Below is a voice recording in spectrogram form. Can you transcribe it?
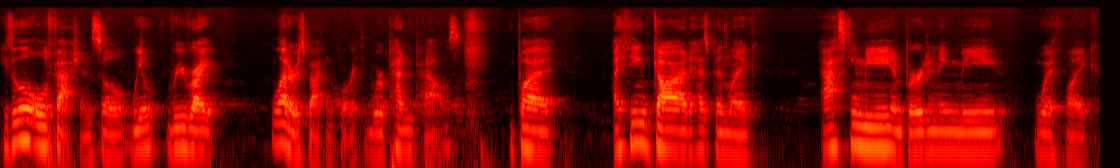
he's a little old fashioned. So we rewrite letters back and forth. We're pen pals. But I think God has been like asking me and burdening me with like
